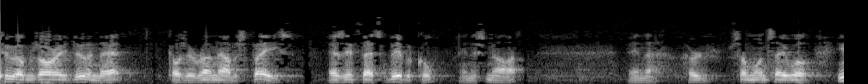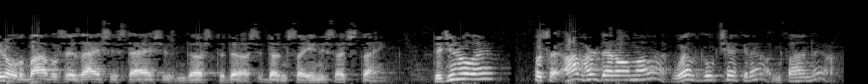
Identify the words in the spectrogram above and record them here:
Two of them's already doing that because they're running out of space, as if that's biblical, and it's not. And I heard someone say, well, you know, the Bible says ashes to ashes and dust to dust. It doesn't say any such thing. Did you know that? What's that? I've heard that all my life. Well, go check it out and find out.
